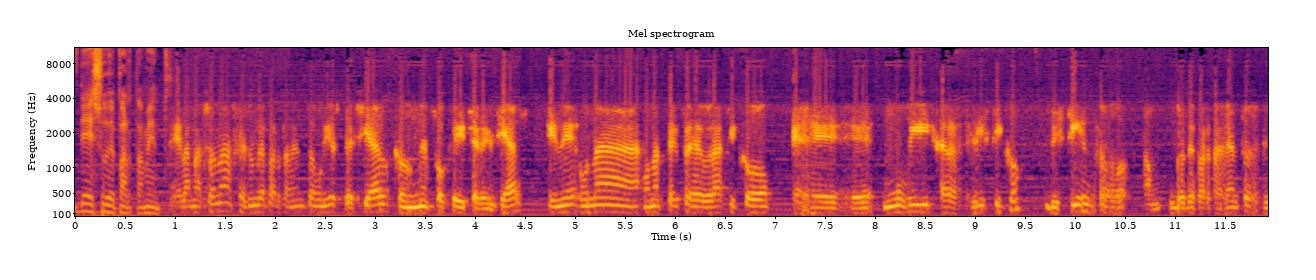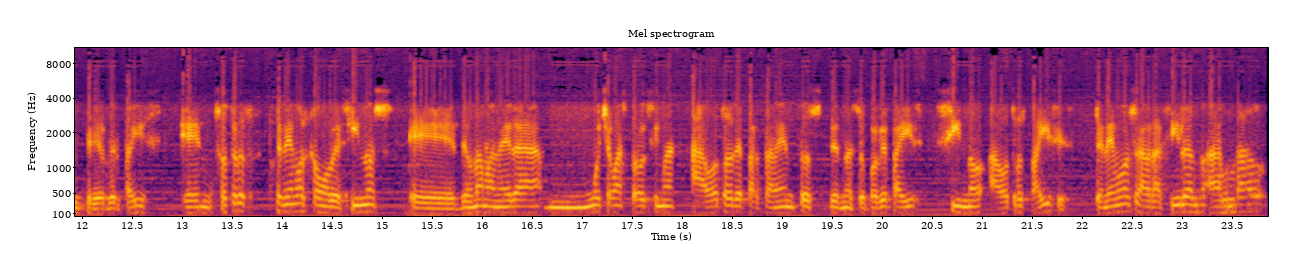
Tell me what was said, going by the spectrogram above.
de su departamento. El Amazonas es un departamento muy especial, con un enfoque diferencial. Tiene una, un aspecto geográfico eh, eh, muy característico, distinto a los departamentos del interior del país. Eh, nosotros tenemos como vecinos de una manera mucho más próxima a otros departamentos de nuestro propio país, sino a otros países. Tenemos a Brasil a un lado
